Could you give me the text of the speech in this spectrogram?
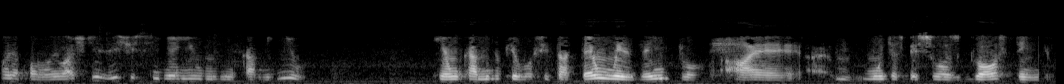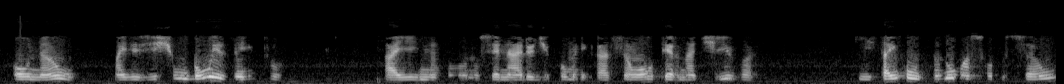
Olha, Paulo, eu acho que existe sim aí um, um caminho, que é um caminho que eu vou citar até um exemplo, é, muitas pessoas gostem ou não, mas existe um bom exemplo aí no, no cenário de comunicação alternativa que está encontrando uma solução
